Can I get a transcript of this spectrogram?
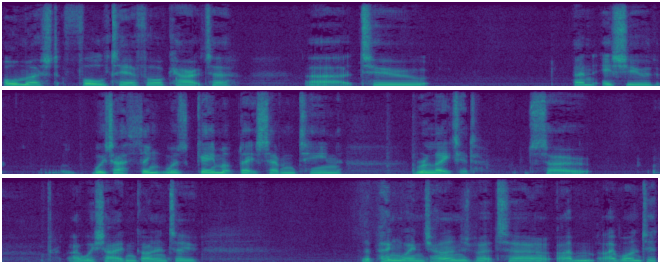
almost full tier 4 character uh, to an issue which I think was Game Update 17 related. So I wish I hadn't gone into the Penguin challenge, but uh, I wanted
